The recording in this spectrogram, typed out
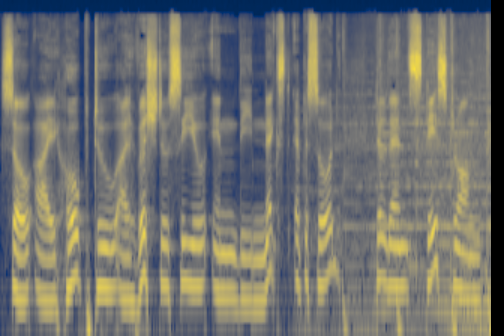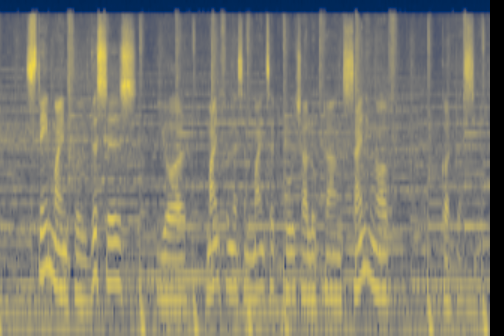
So I hope to, I wish to see you in the next episode. Till then, stay strong, stay mindful. This is your mindfulness and mindset coach Alok Taunk signing off. God bless you.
